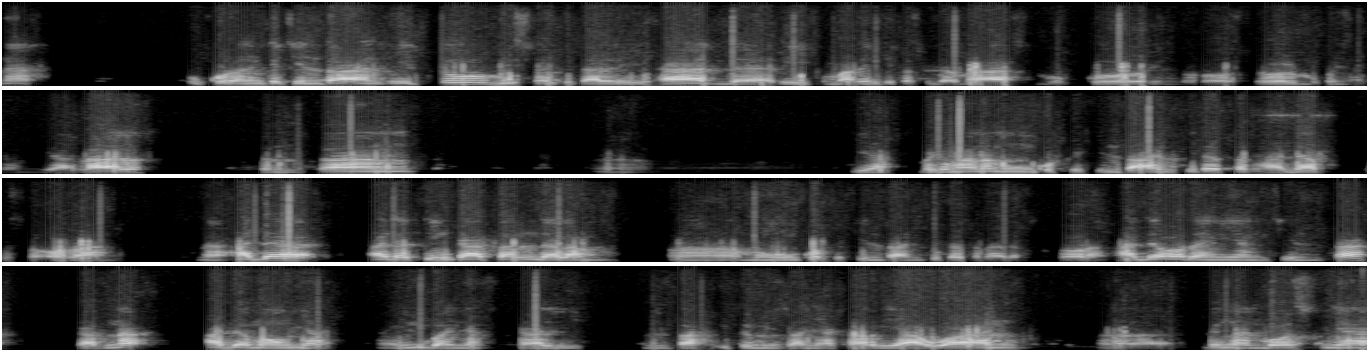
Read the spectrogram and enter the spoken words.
Nah, ukuran kecintaan itu bisa kita lihat dari kemarin kita sudah bahas buku Rindu Rasul, bukunya Adam Jalal tentang uh, ya bagaimana mengukur kecintaan kita terhadap seseorang. Nah, ada ada tingkatan dalam uh, mengukur kecintaan kita terhadap seseorang. Ada orang yang cinta karena ada maunya. Nah, ini banyak sekali. Entah itu misalnya karyawan uh, dengan bosnya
